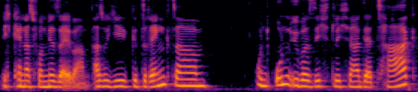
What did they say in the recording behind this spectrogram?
Ich kenne das von mir selber. Also je gedrängter und unübersichtlicher der Tag,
